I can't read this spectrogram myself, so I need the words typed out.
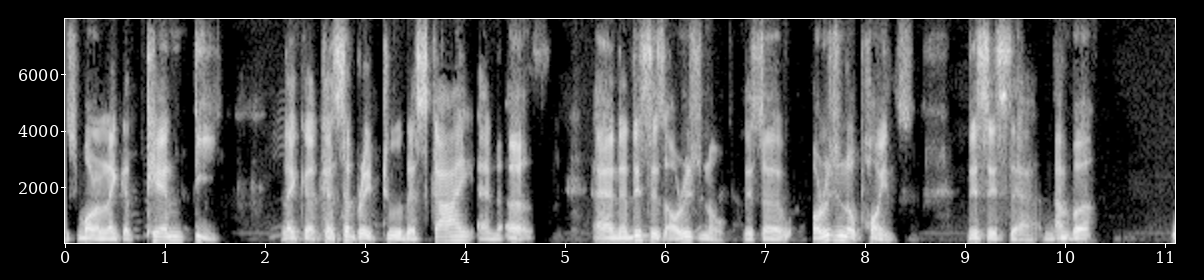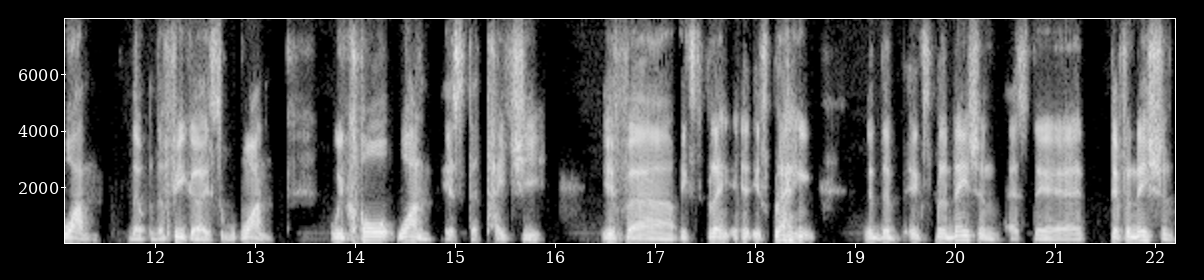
smaller, like a 10D, like uh, can separate to the sky and earth. And this is original. This uh, original points. This is the number one. The, the figure is one. We call one is the Tai Chi. If uh, explain explain the explanation as the definition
